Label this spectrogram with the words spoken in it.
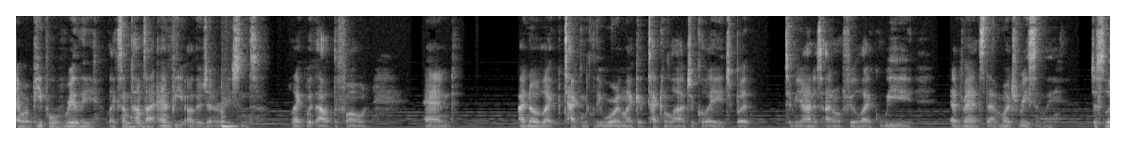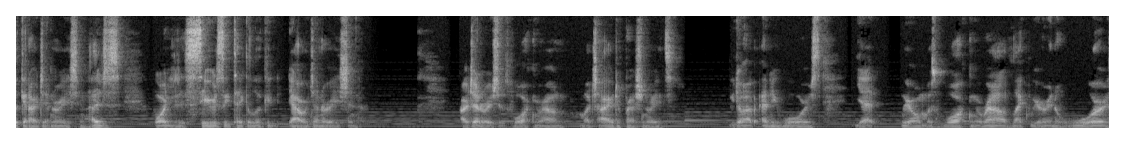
and when people really, like sometimes I envy other generations, like without the phone. And I know like technically we're in like a technological age, but to be honest, I don't feel like we advanced that much recently. Just look at our generation. I just want you to seriously take a look at our generation. Our generation is walking around much higher depression rates. We don't have any wars, yet we're almost walking around like we're in a war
